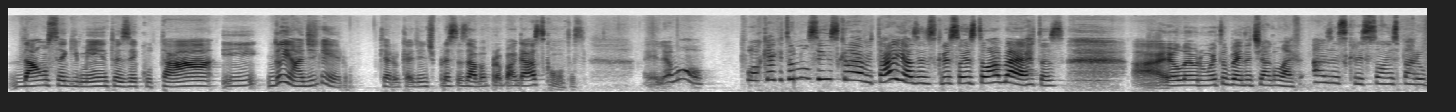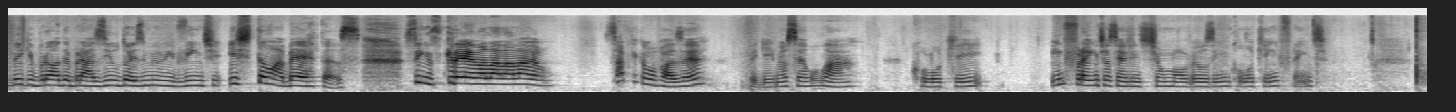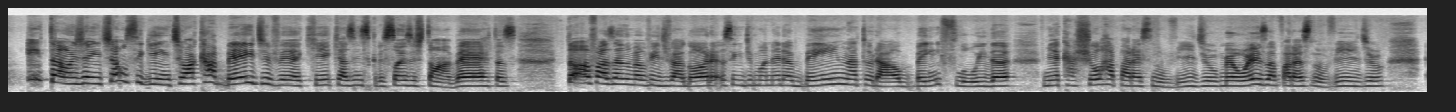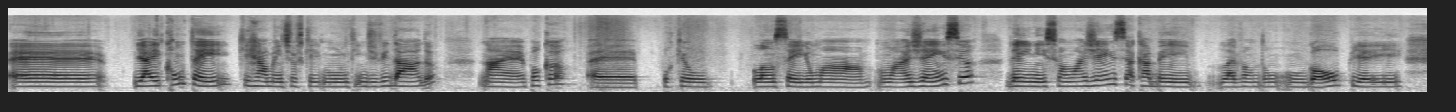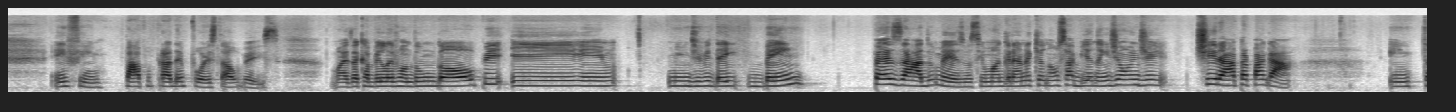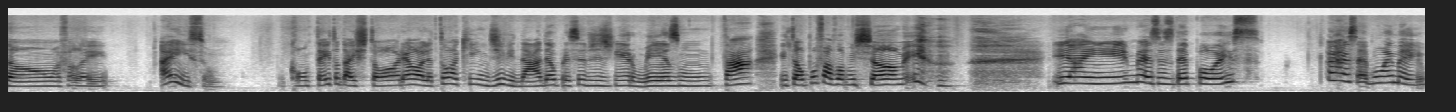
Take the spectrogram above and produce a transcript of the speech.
dar um segmento, executar e ganhar dinheiro, que era o que a gente precisava para pagar as contas. Aí ele, amor, por que, que tu não se inscreve? Tá aí, as inscrições estão abertas. Aí eu lembro muito bem do Thiago Life. As inscrições para o Big Brother Brasil 2020 estão abertas. Se inscreva lá, lá, lá. Eu, sabe o que, que eu vou fazer? Peguei meu celular, coloquei em frente, assim, a gente tinha um móvelzinho, coloquei em frente. Então, gente, é o seguinte, eu acabei de ver aqui que as inscrições estão abertas. Estou fazendo meu vídeo agora, assim, de maneira bem natural, bem fluida. Minha cachorra aparece no vídeo, meu ex aparece no vídeo. É... E aí contei que realmente eu fiquei muito endividada na época, é... porque eu lancei uma, uma agência, dei início a uma agência, acabei levando um, um golpe aí, enfim papo para depois, talvez. Mas acabei levando um golpe e me endividei bem pesado mesmo, assim, uma grana que eu não sabia nem de onde tirar para pagar. Então eu falei, é isso. Contei toda a história, olha, tô aqui endividada, eu preciso de dinheiro mesmo, tá? Então, por favor, me chamem. E aí, meses depois, eu recebo um e-mail.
